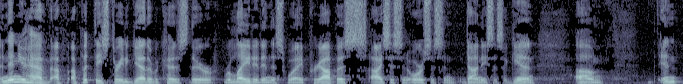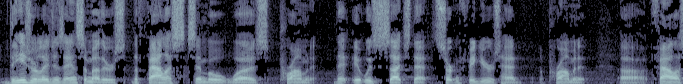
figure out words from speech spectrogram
And then you have, I, I, put these three together because they're related in this way Priapus, Isis, and Osiris, and Dionysus again. Um, in these religions and some others, the phallus symbol was prominent. It was such that certain figures had a prominent uh, phallus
